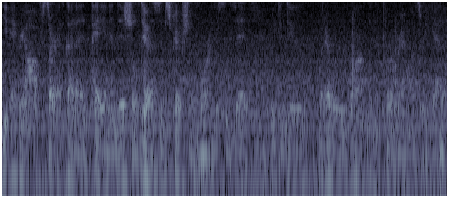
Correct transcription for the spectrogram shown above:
you, every officer, I've gotta pay an initial kind Yeah. of subscription for, this is it. We can do whatever we want with the program once we get it.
